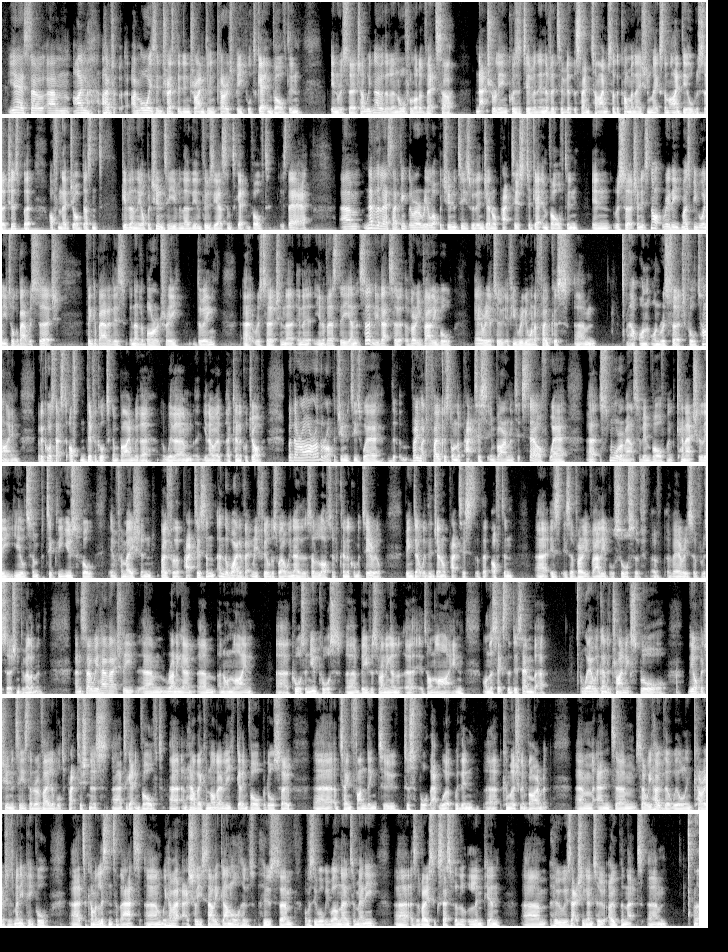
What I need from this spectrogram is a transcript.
Yeah, so um, I'm I've, I'm always interested in trying to encourage people to get involved in in research. We know that an awful lot of vets are naturally inquisitive and innovative at the same time. So the combination makes them ideal researchers, but often their job doesn't give them the opportunity, even though the enthusiasm to get involved is there. Um, nevertheless, I think there are real opportunities within general practice to get involved in in research, and it's not really most people when you talk about research think about it as in a laboratory doing uh, research in a in a university, and certainly that's a, a very valuable area to if you really want to focus um, on on research full time. But of course, that's often difficult to combine with a with um, you know a, a clinical job. But there are other opportunities where very much focused on the practice environment itself, where uh, small amounts of involvement can actually yield some particularly useful information, both for the practice and, and the wider veterinary field as well. We know that there's a lot of clinical material being dealt with in general practice that often uh, is is a very valuable source of, of, of, areas of research and development. And so we have actually um, running a, um, an online uh, course, a new course. Uh, BEVA's running an, uh, it online on the sixth of December, where we're going to try and explore the opportunities that are available to practitioners uh, to get involved uh, and how they can not only get involved but also obtain funding to to support that work within a commercial environment. Um, and um, so we hope that we'll encourage as many people uh, to come and listen to that. Um, we have actually Sally Gunnell, who's, who's um, obviously will be well known to many uh, as a very successful Olympian, um, who is actually going to open that um,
